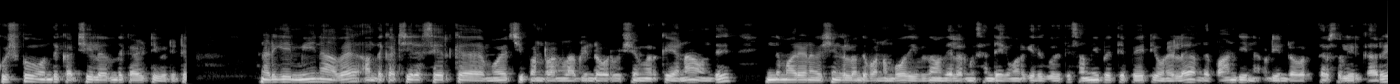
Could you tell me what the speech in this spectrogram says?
குஷ்பு வந்து கட்சியிலேருந்து கழட்டி விட்டுட்டு நடிகை மீனாவை அந்த கட்சியில் சேர்க்க முயற்சி பண்ணுறாங்களா அப்படின்ற ஒரு விஷயம் இருக்குது ஏன்னா வந்து இந்த மாதிரியான விஷயங்கள் வந்து பண்ணும்போது இதுதான் வந்து எல்லாருமே சந்தேகமாக இருக்குது இது குறித்து சமீபத்திய பேட்டி ஒன்றில் அந்த பாண்டியன் அப்படின்ற ஒருத்தர் சொல்லியிருக்காரு.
